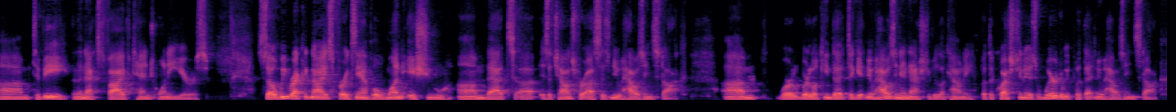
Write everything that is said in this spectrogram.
um, to be in the next 5, 10, 20 years. So we recognize, for example, one issue um, that uh, is a challenge for us is new housing stock. Um, we're, we're looking to, to get new housing in Ashtabula County, but the question is, where do we put that new housing stock?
